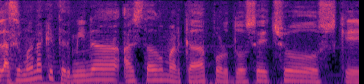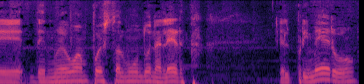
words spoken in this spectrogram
La semana que termina ha estado marcada por dos hechos que de nuevo han puesto al mundo en alerta. El primero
